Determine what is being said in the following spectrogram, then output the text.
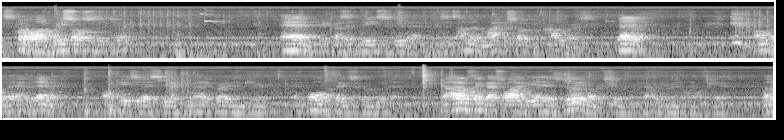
It's put a lot of resources into it. And because it needs to do that, because it's under the microscope of Congress daily over the epidemic of PTSD and traumatic brain injury and all the things that go with it. Now, I don't think that's why VA is doing what it's doing with health- with mental health care, but it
